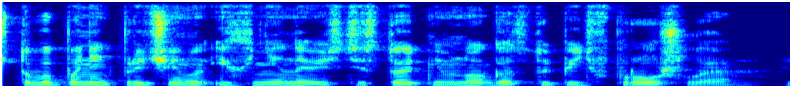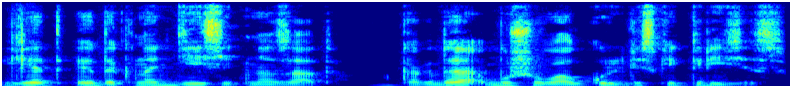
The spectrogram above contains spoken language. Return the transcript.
Чтобы понять причину их ненависти, стоит немного отступить в прошлое, лет эдак на 10 назад, когда бушевал Курильский кризис.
